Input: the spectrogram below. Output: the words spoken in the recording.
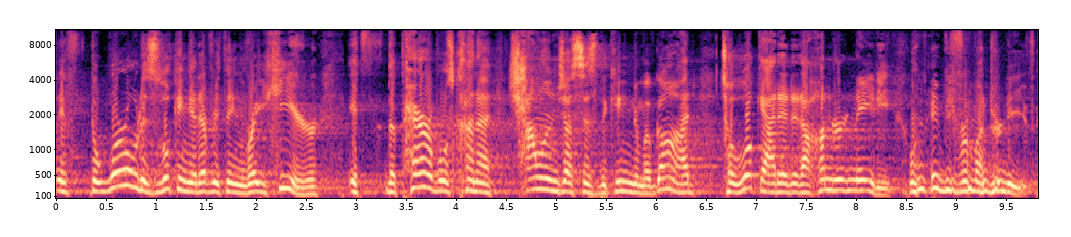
if the world is looking at everything right here, the parables kind of challenge us as the kingdom of God to look at it at 180, or maybe from underneath,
